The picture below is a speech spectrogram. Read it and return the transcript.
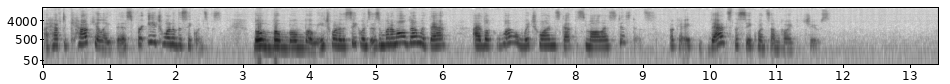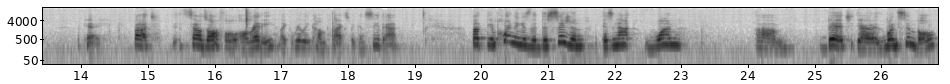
I have to calculate this for each one of the sequences. Boom, boom, boom, boom, each one of the sequences. And when I'm all done with that, I look, well, which one's got the smallest distance? Okay, that's the sequence I'm going to choose. Okay, but it sounds awful already, like really complex, we can see that. But the important thing is the decision is not one um, bit, uh, one symbol,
